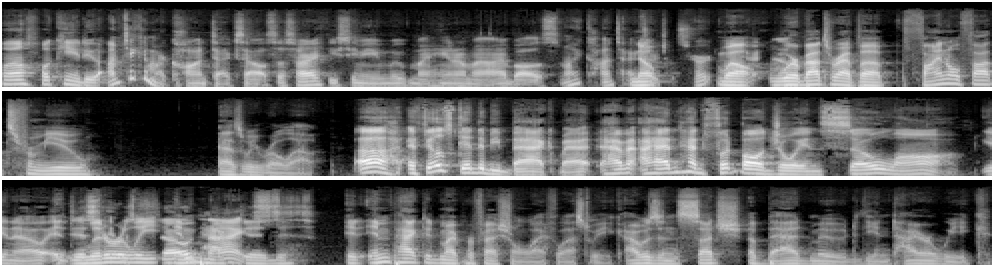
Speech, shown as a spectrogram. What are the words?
Well, what can you do? I'm taking my contacts out, so sorry if you see me move my hand on my eyeballs. My contacts are Nope. just hurting. Well, right we're about to wrap up. Final thoughts from you as we roll out. Uh, it feels good to be back, Matt. I haven't I hadn't had football joy in so long. You know, it, It just literally it so impacted- nice. It impacted my professional life last week. I was in such a bad mood the entire week,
